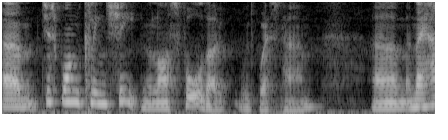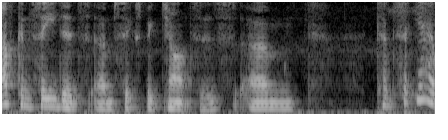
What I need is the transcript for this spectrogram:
um, just one clean sheet in the last four though with West Ham, um, and they have conceded um, six big chances. Um, yeah,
